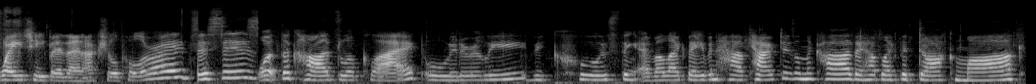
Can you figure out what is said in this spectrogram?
way cheaper than than actual Polaroids. This is what the cards look like. Literally the coolest thing ever. Like they even have characters on the card. They have like the dark mark.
